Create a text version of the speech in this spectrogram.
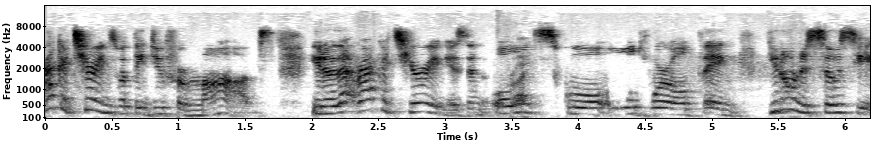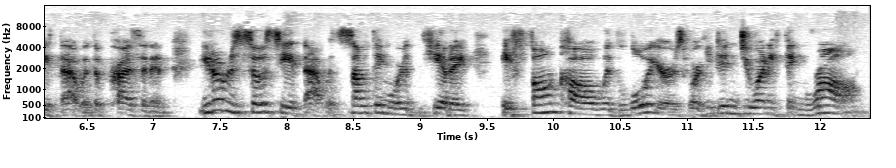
racketeering is what they do for mobs. You know, that racketeering is an old right. school, old world thing. You don't associate that with the president. You don't associate that with something where he had a, a phone call with lawyers where he didn't do anything wrong.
